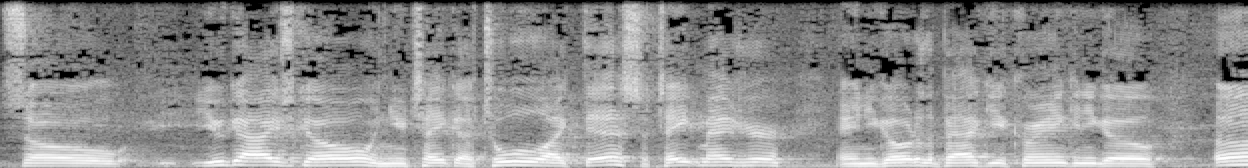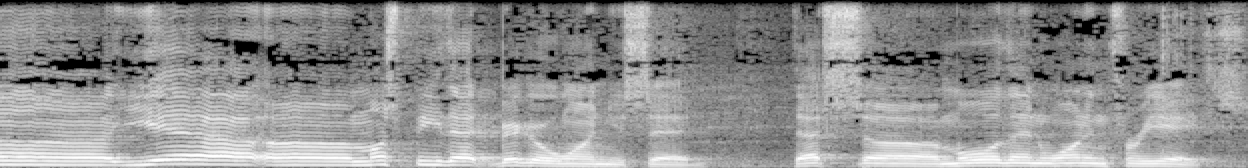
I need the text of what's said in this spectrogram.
So you guys go and you take a tool like this, a tape measure, and you go to the back of your crank and you go, uh, yeah, uh, must be that bigger one you said. That's uh, more than one and three eighths.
